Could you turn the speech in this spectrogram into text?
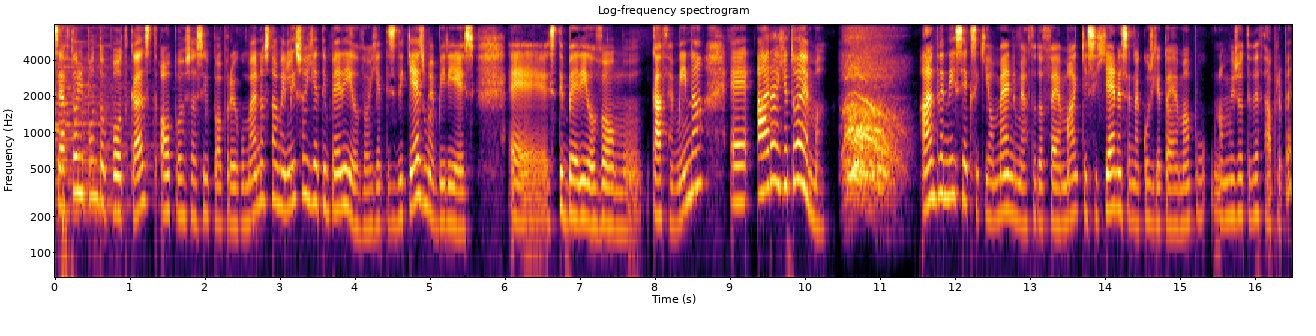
Σε αυτό λοιπόν το podcast, όπως σας είπα προηγουμένως, θα μιλήσω για την περίοδο, για τις δικές μου εμπειρίες ε, στην περίοδό μου κάθε μήνα, ε, άρα για το αίμα. Αν δεν είσαι εξοικειωμένη με αυτό το θέμα και συχαίνεσαι να ακούς για το αίμα, που νομίζω ότι δεν θα έπρεπε,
